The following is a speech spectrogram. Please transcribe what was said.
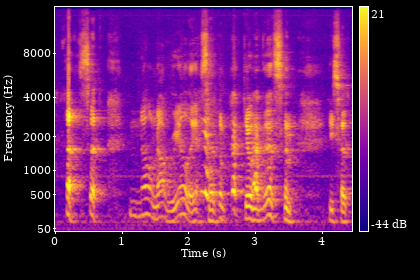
I said, "No, not really." I said, "I'm doing this," and he said,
